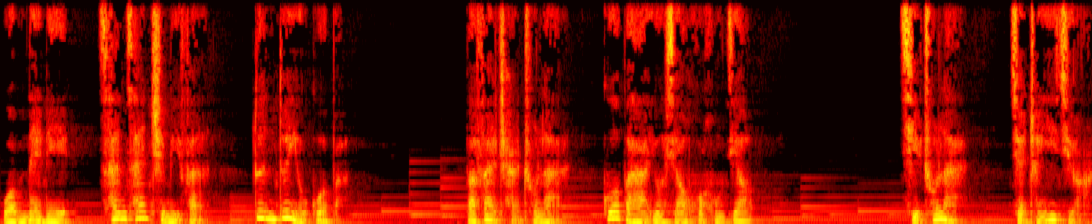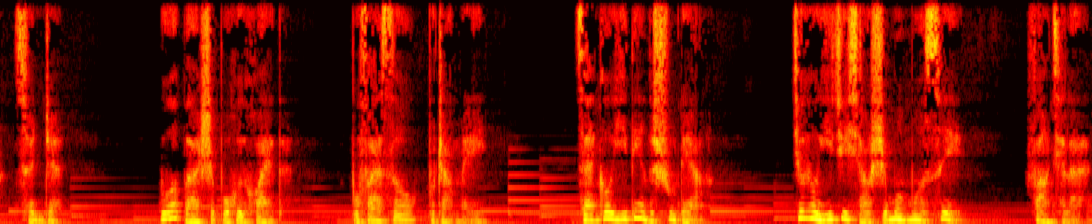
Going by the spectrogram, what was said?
我们那里餐餐吃米饭，顿顿有锅巴。把饭铲出来，锅巴用小火烘焦。起出来，卷成一卷儿存着。锅巴是不会坏的，不发馊不长霉。攒够一定的数量，就用一具小石磨磨碎，放起来。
